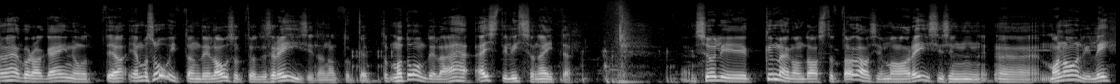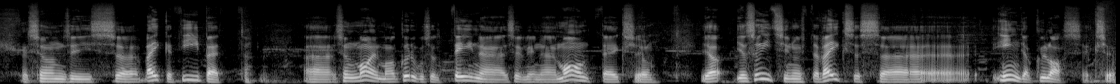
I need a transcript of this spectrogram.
ühe korra käinud ja, ja ma soovitan teile ausalt öeldes reisida natuke, et ma toon teile hästi lihtsa näite. see oli kümmekond aastat tagasi, ma reisisin äh, Manali Leh, see on siis äh, väike Tiibet. See on maailma kõrguselt teine selline maantee, eks ju ja, ja sõitsin ühte väiksesse äh, India külasse, eks ju.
